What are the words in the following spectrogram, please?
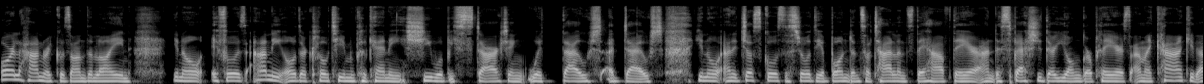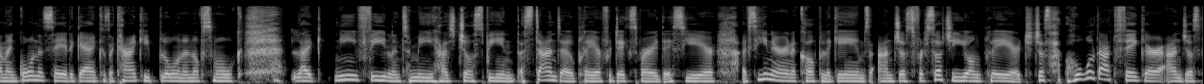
Orla Hanrick was on the line. You know, if it was any other club team in Kilkenny, she would be starting without a doubt. You know, and it just goes to show the abundance of talents they have there, and especially their younger players. And I can't keep, and I'm going to say it again because I can't keep blowing enough smoke. Like Niamh Phelan to me has just been a standout player for Dicksboro this year. I've seen her in a couple of games, and just for such a young player to just hold that figure and just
